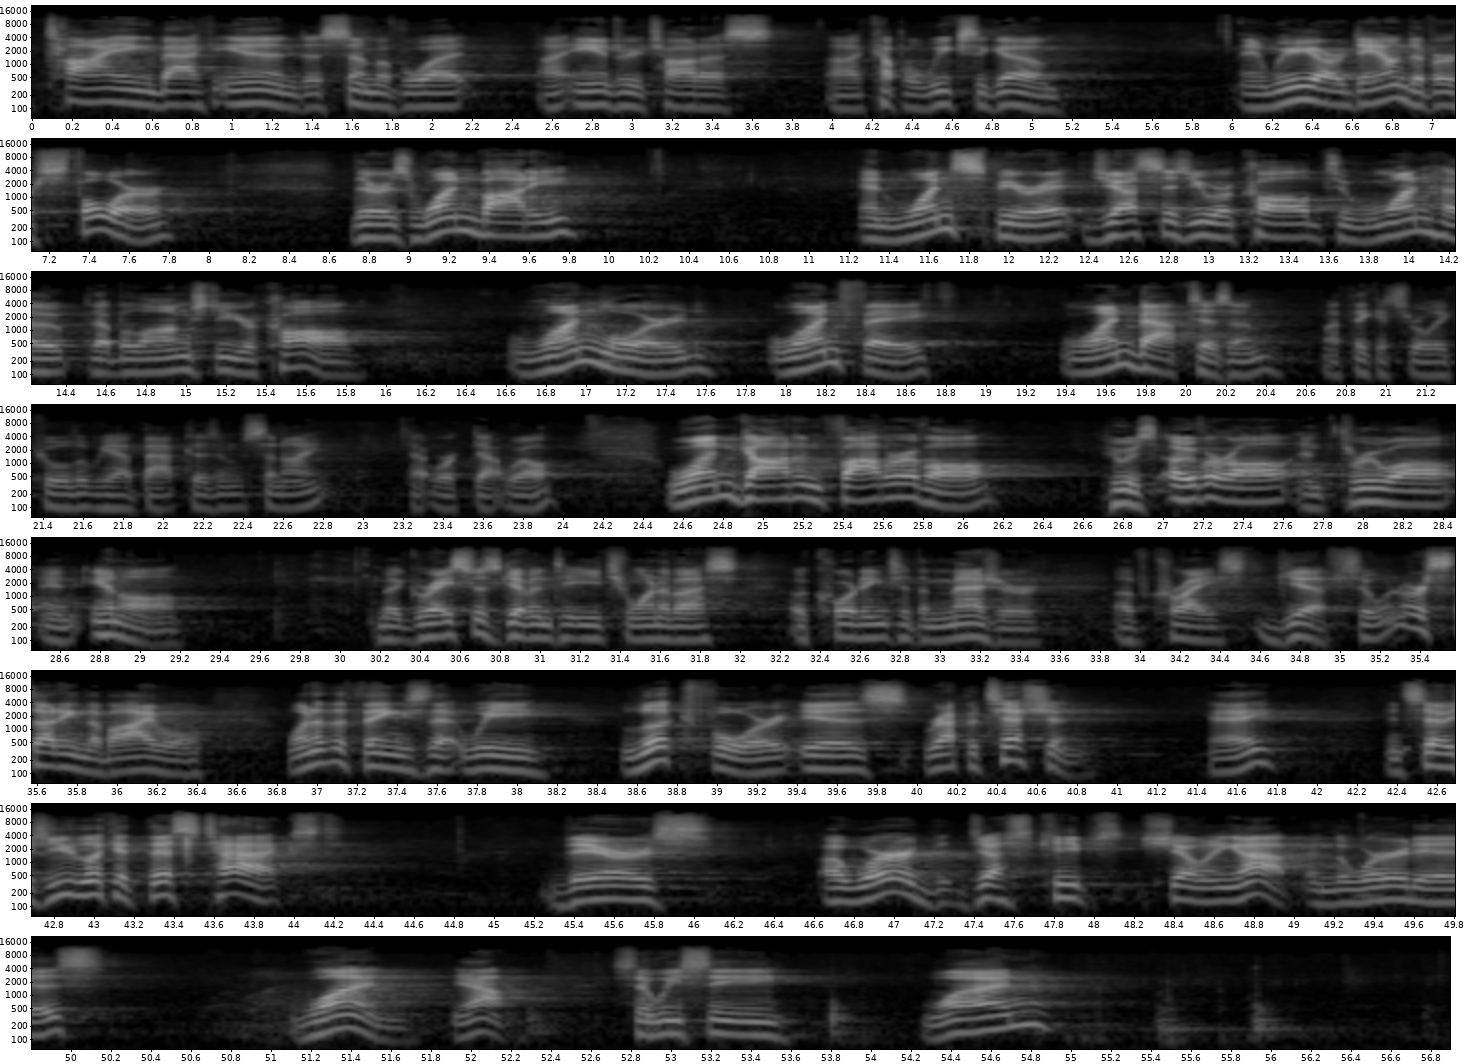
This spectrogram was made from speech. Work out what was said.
tying back into some of what uh, Andrew taught us uh, a couple weeks ago. And we are down to verse 4. There is one body and one spirit, just as you were called to one hope that belongs to your call, one Lord, one faith, one baptism. I think it's really cool that we have baptisms tonight. That worked out well. One God and Father of all, who is over all and through all and in all. But grace was given to each one of us according to the measure of Christ's gift. So when we're studying the Bible, one of the things that we look for is repetition. Okay? And so as you look at this text, there's a word that just keeps showing up, and the word is one. Yeah. So we see one,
